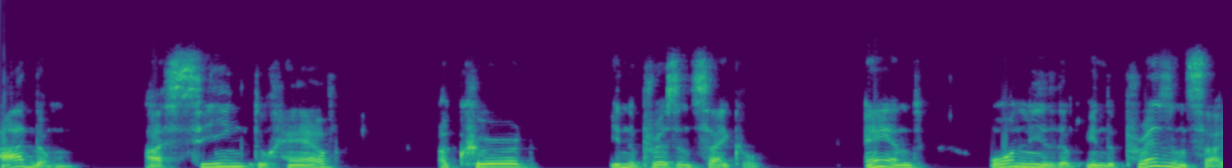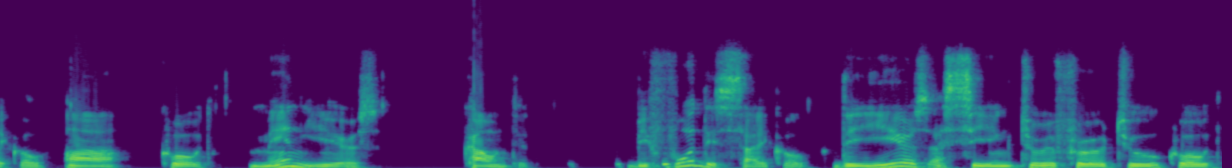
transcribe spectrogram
Adam are seen to have occurred in the present cycle. And only the, in the present cycle are, quote, man years counted. Before this cycle, the years are seen to refer to, quote,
